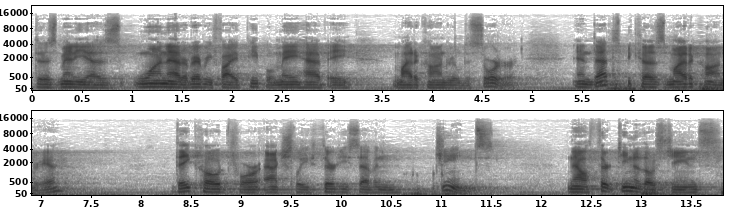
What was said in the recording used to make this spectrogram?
that as many as one out of every five people may have a mitochondrial disorder. And that's because mitochondria, they code for actually 37 genes. Now, 13 of those genes,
